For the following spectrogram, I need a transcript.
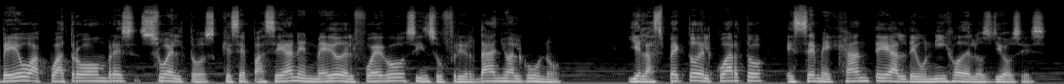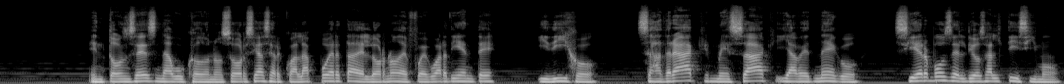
veo a cuatro hombres sueltos que se pasean en medio del fuego sin sufrir daño alguno, y el aspecto del cuarto es semejante al de un hijo de los dioses. Entonces Nabucodonosor se acercó a la puerta del horno de fuego ardiente y dijo, Sadrach, Mesach y Abednego, siervos del Dios Altísimo,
